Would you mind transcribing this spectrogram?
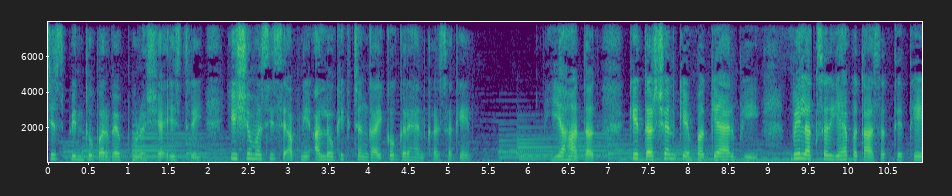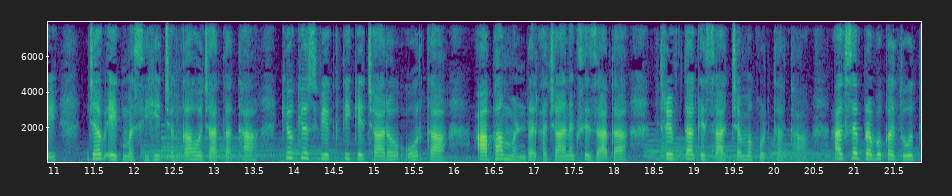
जिस बिंदु पर वह पुरुष या स्त्री यीशु मसीह से अपनी अलौकिक चंगाई को ग्रहण कर सके। यहाँ तक कि दर्शन के बगैर भी बिल अक्सर यह बता सकते थे, जब एक मसीही चंगा हो जाता था, क्योंकि उस व्यक्ति के चारों ओर का आभा मंडल अचानक से ज़्यादा तीव्रता के साथ चमक उठता था। अक्सर प्रभु का दूत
